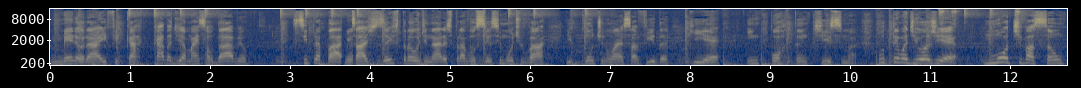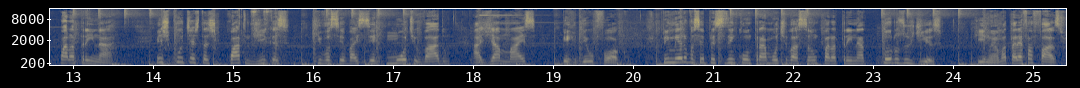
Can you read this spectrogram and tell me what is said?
melhorar e ficar cada dia mais saudável, se prepare. Mensagens extraordinárias para você se motivar e continuar essa vida que é importantíssima. O tema de hoje é motivação para treinar. Escute estas quatro dicas que você vai ser motivado a jamais perder o foco. Primeiro, você precisa encontrar motivação para treinar todos os dias, que não é uma tarefa fácil,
